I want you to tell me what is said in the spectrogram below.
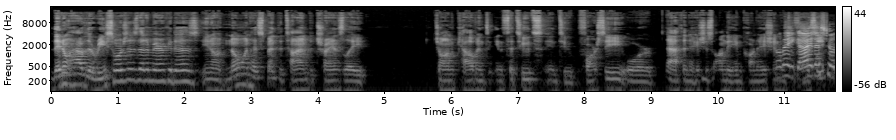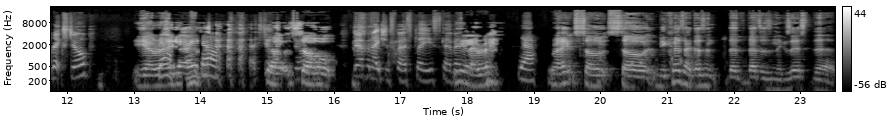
They don't have the resources that America does. You know, no one has spent the time to translate John Calvin's Institutes into Farsi or Athanasius on the Incarnation. Well, there you go. Farsi. That's your next job. Yeah, right. Yeah, There you go. so, so definitions first, please, Kevin. Yeah, right. Yeah. Right. So, so because that doesn't that, that doesn't exist, the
